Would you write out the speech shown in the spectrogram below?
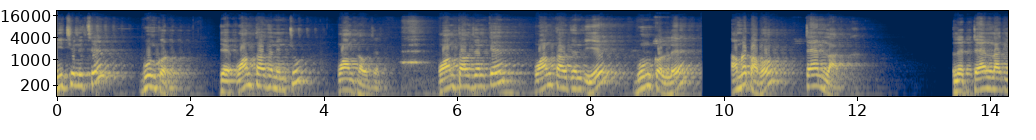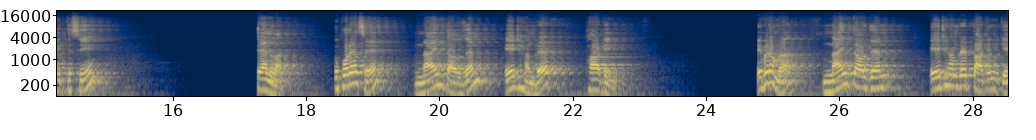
নিচে নিচে গুণ করব, যে one thousand into one thousand one থাউজেন্ডকে ওয়ান থাউজেন্ড দিয়ে গুণ করলে আমরা পাবো টেন লাখ তাহলে টেন লাখ লিখতেছি। টেন লাখ উপরে আছে নাইন এইট হান্ড্রেড থার্টিন এবার আমরা নাইন থাউজেন্ড এইট হান্ড্রেড থার্টিনকে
